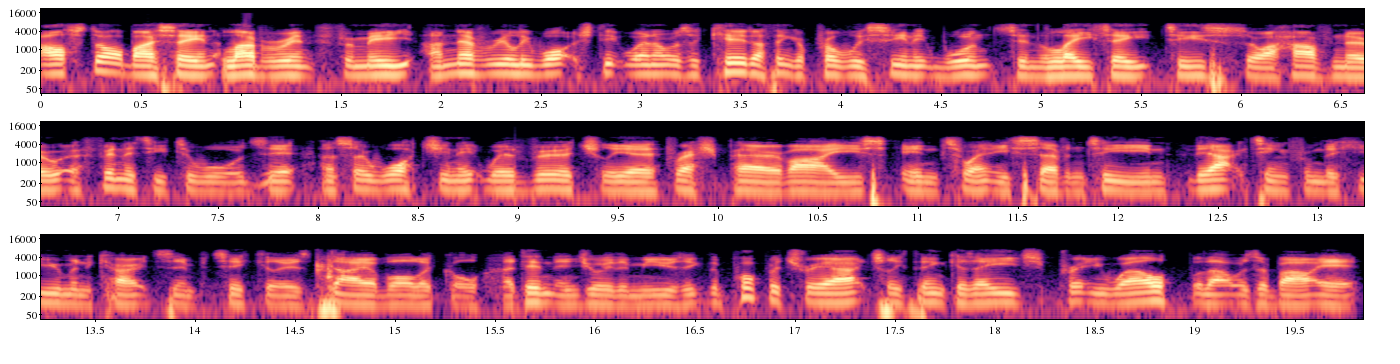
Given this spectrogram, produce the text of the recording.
I'll start by saying Labyrinth for me, I never really watched it when I was a kid. I think I've probably seen it once in the late 80s, so I have no affinity towards it. And so watching it with virtually a fresh pair of eyes in 2017, the acting from the human characters in particular is diabolical. I didn't enjoy the music. The puppetry I actually think has aged pretty well, but that was about it.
